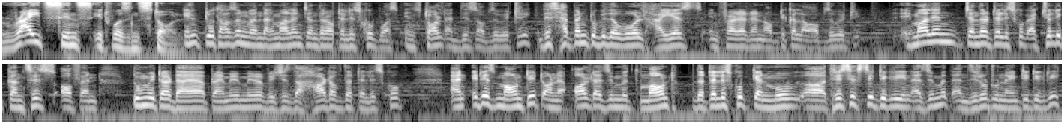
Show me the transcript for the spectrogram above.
right since it was installed. In 2000, when the Himalayan Chandra telescope was installed at this observatory, this happened to be the world's highest infrared and optical observatory. Himalayan Chandra telescope actually consists of an 2 meter dia primary mirror which is the heart of the telescope and it is mounted on an alt azimuth mount. The telescope can move uh, 360 degree in azimuth and 0 to 90 degree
